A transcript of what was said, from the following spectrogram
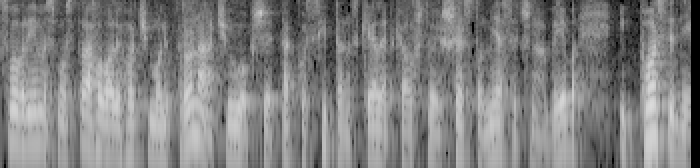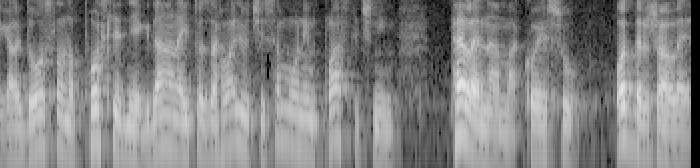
Svo vrijeme smo strahovali hoćemo li pronaći uopće tako sitan skelet kao što je šestomjesečna beba i posljednjeg, ali doslovno posljednjeg dana i to zahvaljujući samo onim plastičnim pelenama koje su održale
